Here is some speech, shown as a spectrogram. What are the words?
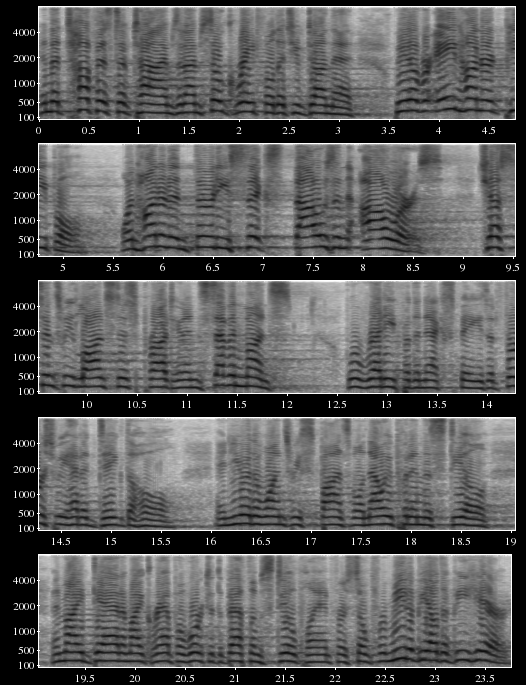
in the toughest of times, and I'm so grateful that you've done that. We had over 800 people, 136,000 hours just since we launched this project. And in seven months, we're ready for the next phase. At first, we had to dig the hole, and you are the ones responsible. Now we put in the steel. And my dad and my grandpa worked at the Bethlehem Steel Plant for so for me to be able to be here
